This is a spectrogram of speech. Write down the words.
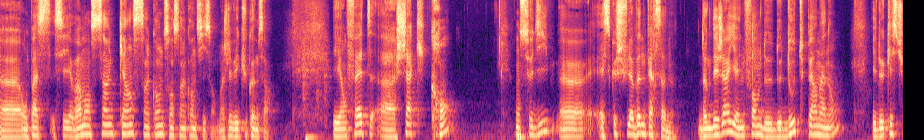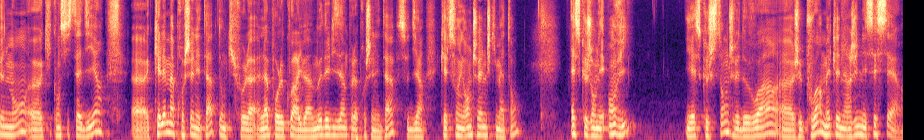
Euh, on passe, c'est vraiment 5, 15, 50, 150, 600. Moi, je l'ai vécu comme ça. Et en fait, à chaque cran, on se dit, est-ce que je suis la bonne personne? Donc déjà, il y a une forme de, doute permanent et de questionnement euh, qui consiste à dire euh, quelle est ma prochaine étape? Donc il faut là, pour le coup arriver à modéliser un peu la prochaine étape, se dire quels sont les grands challenges qui m'attendent? Est-ce que j'en ai envie? Et est-ce que je sens que je vais devoir, euh, je vais pouvoir mettre l'énergie nécessaire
